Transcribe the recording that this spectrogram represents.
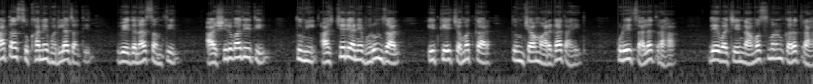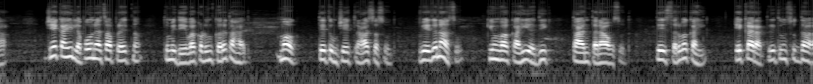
आता सुखाने भरल्या जातील. वेदना संपतील. आशीर्वाद येतील. तुम्ही आश्चर्याने भरून जाल. इतके चमत्कार तुमच्या मार्गात आहेत. पुढे चालत राहा. देवाचे नामस्मरण करत राहा. जे काही लपवण्याचा प्रयत्न तुम्ही देवाकडून करत आहात मग ते तुमचे त्रास असोत वेदना असो किंवा काही अधिक ताणतणाव असोत. ते सर्व काही एका रात्रीतून सुद्धा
